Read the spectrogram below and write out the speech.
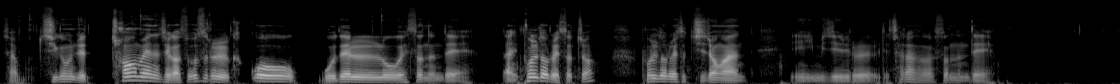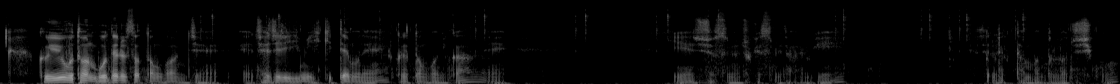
자 지금 이제 처음에는 제가 소스를 꼭 모델로 했었는데 아니 폴더로 했었죠 폴더로 해서 지정한 이 이미지를 찾아서 썼는데 그 이후부터는 모델을 썼던 건 이제 재질이 이미 있기 때문에 그랬던 거니까 예. 이해해 주셨으면 좋겠습니다. 여기 select 한번 눌러주시고.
